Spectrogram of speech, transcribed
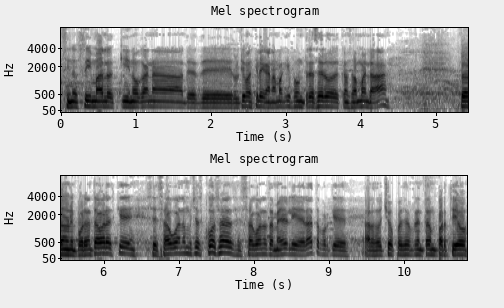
si no estoy mal, aquí no gana, desde la última vez que le ganamos aquí fue un 3-0, descansamos en la A. Pero lo importante ahora es que se está jugando muchas cosas, se está jugando también el liderato porque a las 8 pues se enfrenta un partido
